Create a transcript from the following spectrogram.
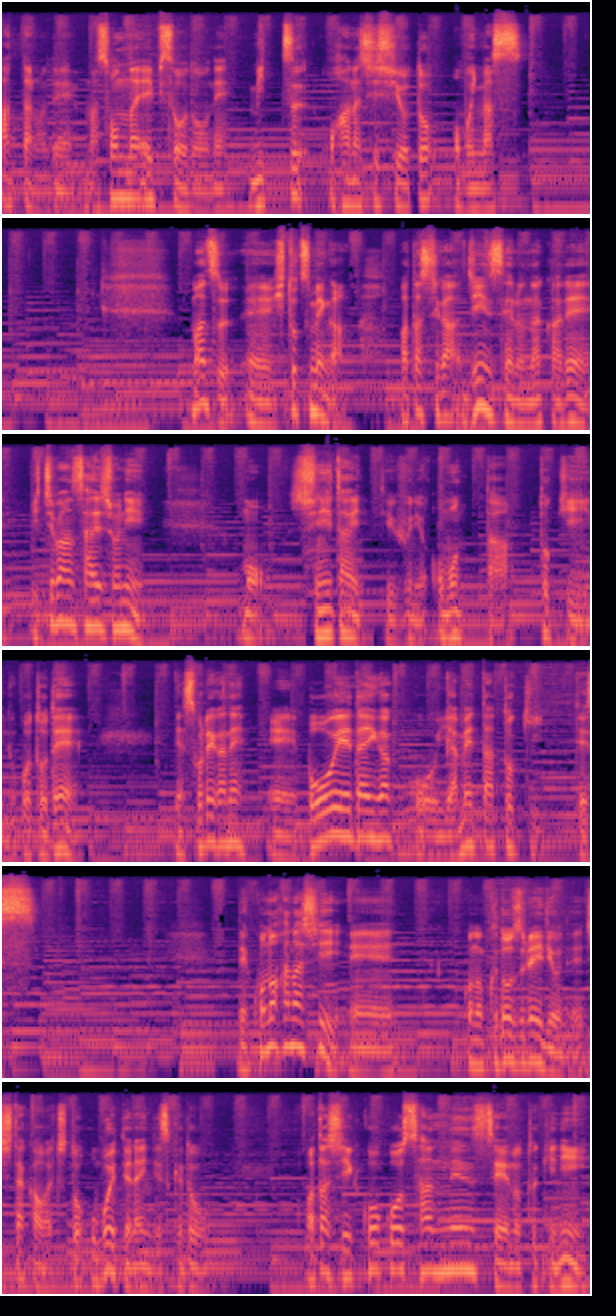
あったので、まあ、そんなエピソードをね3つお話ししようと思います。まず、えー、1つ目が私が人生の中で一番最初にもう死にたいっていうふうに思った時のことででそれがね、えー、防衛大学校を辞めた時です。でこの話、えー、この「クドーズレディオ」でしたかはちょっと覚えてないんですけど私高校3年生の時に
